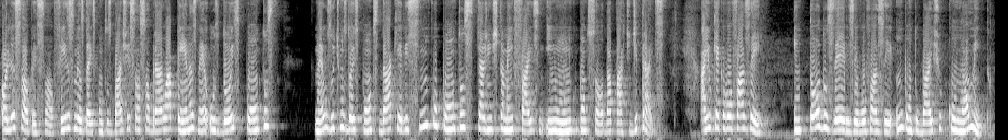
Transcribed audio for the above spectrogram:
Olha só, pessoal, fiz os meus 10 pontos baixos e só sobraram apenas, né, os dois pontos, né, os últimos dois pontos daqueles cinco pontos que a gente também faz em um único ponto só da parte de trás. Aí, o que é que eu vou fazer? Em todos eles, eu vou fazer um ponto baixo com um aumento.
